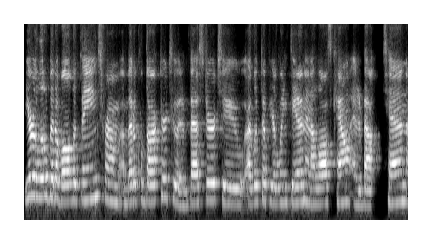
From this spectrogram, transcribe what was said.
you're a little bit of all the things from a medical doctor to an investor to I looked up your LinkedIn and I lost count at about 10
